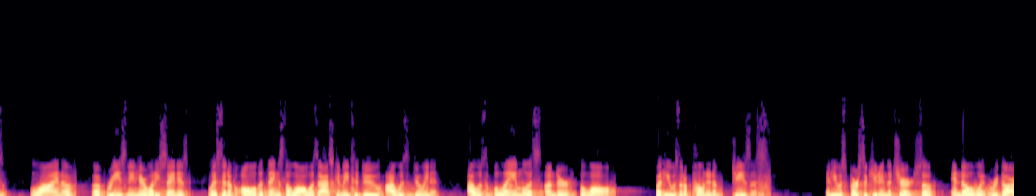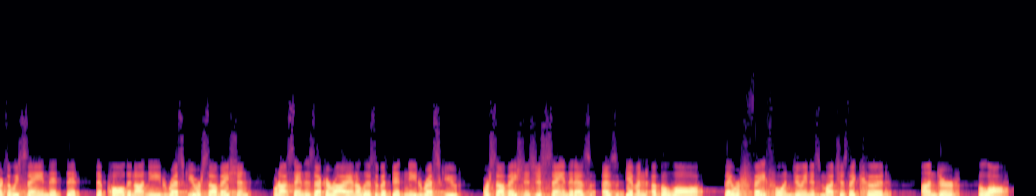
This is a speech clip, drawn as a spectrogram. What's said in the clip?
line of, of reasoning here, what he's saying is listen, of all the things the law was asking me to do, I was doing it. I was blameless under the law, but he was an opponent of Jesus, and he was persecuting the church. So, in no regards are we saying that, that, that Paul did not need rescue or salvation. We're not saying that Zechariah and Elizabeth didn't need rescue or salvation. It's just saying that as, as given of the law, they were faithful in doing as much as they could under the law.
